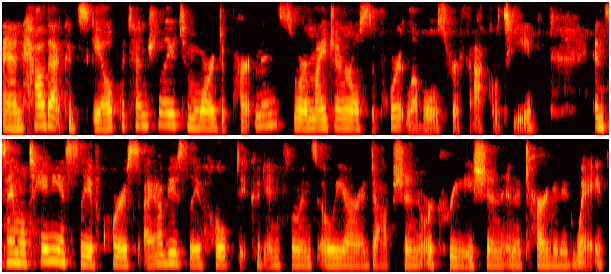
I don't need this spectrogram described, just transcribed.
and how that could scale potentially to more departments or my general support levels for faculty. And simultaneously, of course, I obviously hoped it could influence OER adoption or creation in a targeted way.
